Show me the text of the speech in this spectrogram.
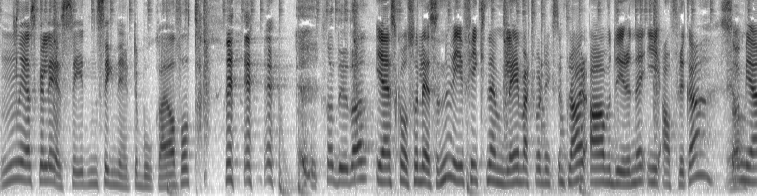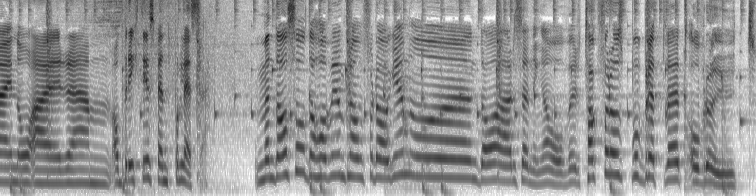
Mm, jeg skal lese i den signerte boka jeg har fått. og du, da? Jeg skal også lese den. Vi fikk nemlig hvert vårt eksemplar av Dyrene i Afrika, som jeg nå er um, oppriktig spent på å lese. Men da så, da har vi en plan for dagen, og da er sendinga over. Takk for oss på Bredtvet, over og ut.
